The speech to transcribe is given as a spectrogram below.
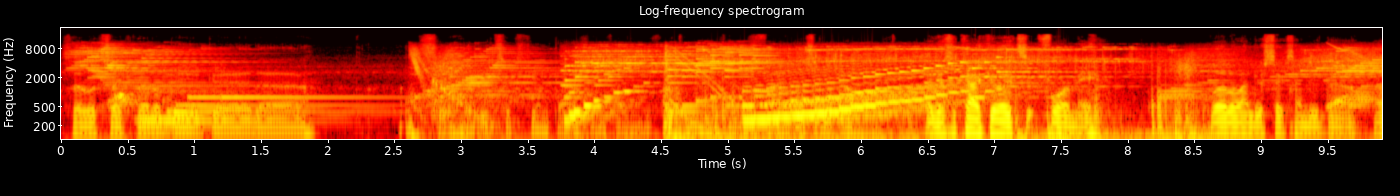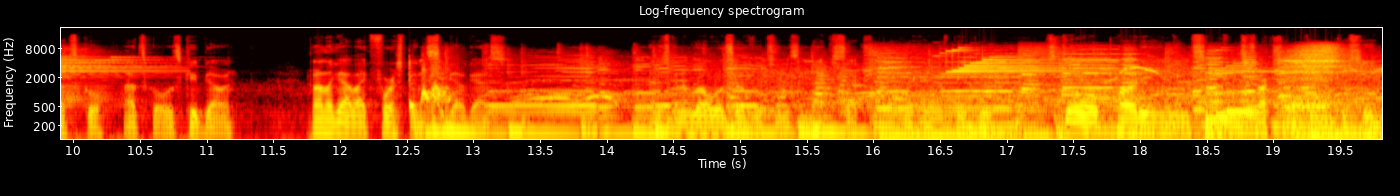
So it looks like that'll be a good. Uh, let's see, 116,000. I guess it calculates it for me. A little under 600,000. That's cool. That's cool. Let's keep going. We only got like four spins to go, guys. I'm just gonna roll us over to this next section over here. Still partying in some construction themed casino.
